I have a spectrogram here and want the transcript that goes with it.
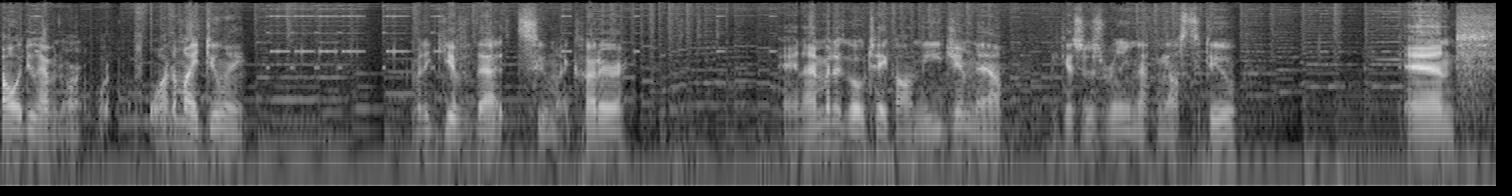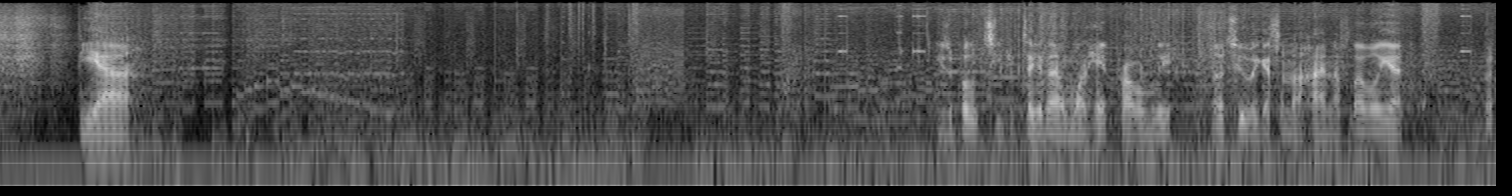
Oh, I do have an or what, what am I doing? I'm gonna give that to my cutter. And I'm gonna go take on the gym now. Because there's really nothing else to do. And... Yeah. Use a bullet seed to take it down one hit, probably. No two, I guess I'm not high enough level yet. But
